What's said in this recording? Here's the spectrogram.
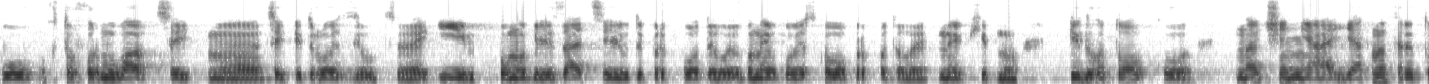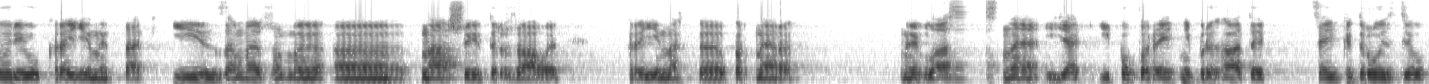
був хто формував цей, цей підрозділ, це і по мобілізації люди приходили. Вони обов'язково проходили необхідну підготовку, навчання як на території України, так і за межами нашої держави в країнах-партнерах. Ну і власне, як і попередні бригади, цей підрозділ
